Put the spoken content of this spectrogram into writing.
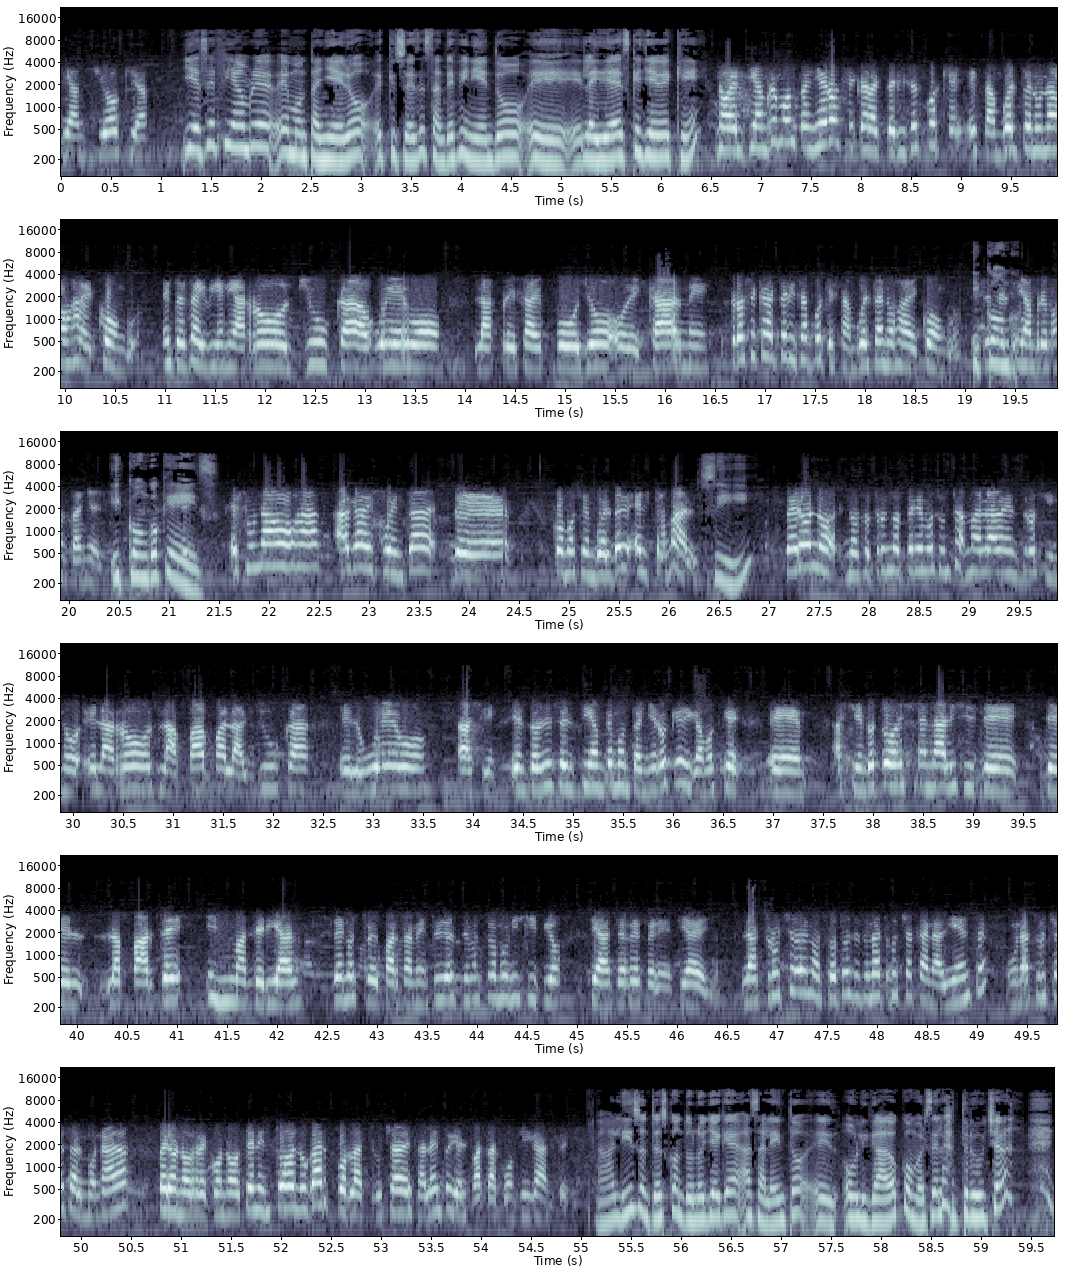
de Antioquia. ¿Y ese fiambre eh, montañero eh, que ustedes están definiendo, eh, la idea es que lleve qué? No, el fiambre montañero se caracteriza porque está envuelto en una hoja de Congo. Entonces ahí viene arroz, yuca, huevo, la presa de pollo o de carne, pero se caracteriza porque está envuelta en hoja de Congo. ¿Y Congo? montañés. ¿Y Congo qué es? Es una hoja, haga de cuenta de cómo se envuelve el tamal. Sí. Pero no, nosotros no tenemos un tamal adentro, sino el arroz, la papa, la yuca, el huevo, así. Entonces el fiambre montañero que digamos que eh, haciendo todo ese análisis de, de la parte inmaterial de nuestro departamento y desde nuestro municipio se hace referencia a ello. La trucha de nosotros es una trucha canadiense, una trucha salmonada, pero nos reconocen en todo lugar por la trucha de Salento y el patacón gigante. Ah, listo. Entonces, cuando uno llegue a Salento, es obligado a comerse la trucha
